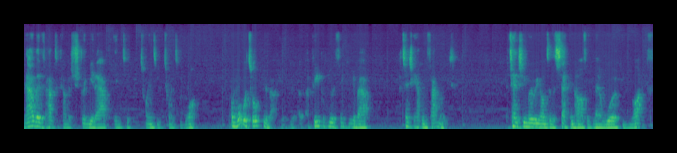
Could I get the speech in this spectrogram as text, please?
now they've had to kind of string it out into 2021. And what we're talking about here are people who are thinking about potentially having families, potentially moving on to the second half of their working life.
